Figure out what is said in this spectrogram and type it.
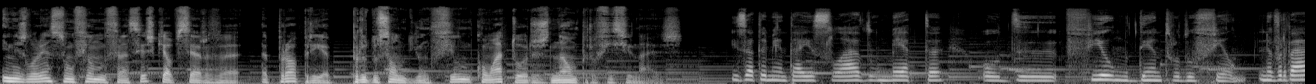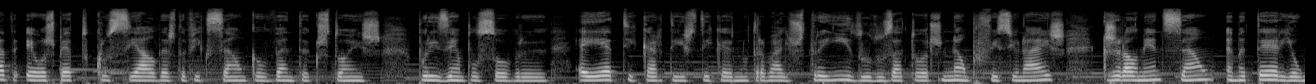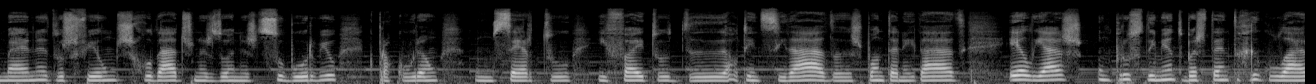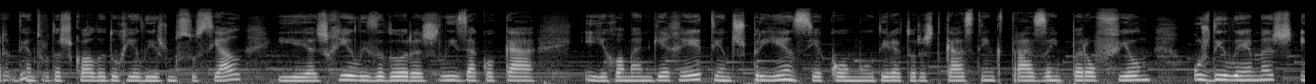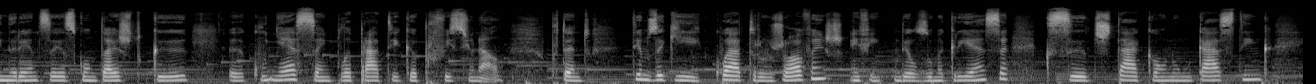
Inês Lourenço, um filme francês que observa a própria produção de um filme com atores não profissionais. Exatamente, há esse lado meta ou de filme dentro do filme. Na verdade, é o aspecto crucial desta ficção que levanta questões, por exemplo, sobre a ética artística no trabalho extraído dos atores não profissionais, que geralmente são a matéria humana dos filmes rodados nas zonas de subúrbio, que procuram um certo efeito de autenticidade, espontaneidade. É, aliás, um procedimento bastante regular dentro da escola do realismo social e as realizadoras Lisa Cocá e Romane Guerret, tendo experiência como diretoras de casting, trazem para o filme os dilemas inerentes a esse contexto que uh, conhecem pela prática profissional. Portanto, temos aqui quatro jovens, enfim, um deles uma criança, que se destacam num casting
